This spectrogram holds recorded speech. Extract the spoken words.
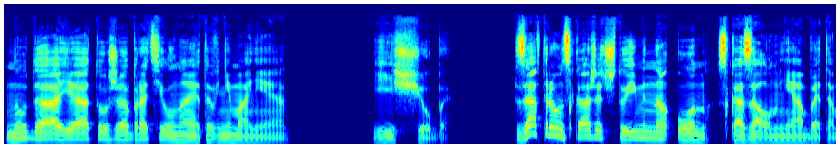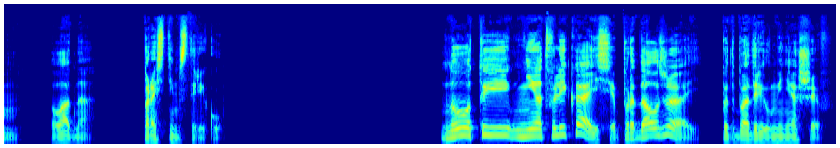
Ну да, я тоже обратил на это внимание. Еще бы. Завтра он скажет, что именно он сказал мне об этом. Ладно, простим старику. «Но ты не отвлекайся, продолжай», — подбодрил меня шеф.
